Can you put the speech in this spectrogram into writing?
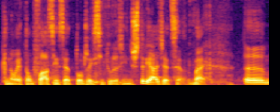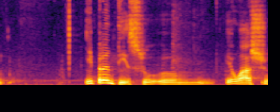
que não é tão fácil em setores, em cinturas industriais, etc. Bem, e perante isso, hum, eu acho,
